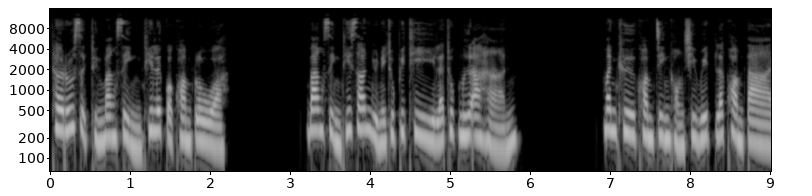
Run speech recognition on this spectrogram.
เธอรู้สึกถึงบางสิ่งที่ลึกกว่าความกลัว บางสิ่งที่ซ่อนอยู่ในทุกพิธีและทุกมื้ออาหาร มันคือความจริงของชีวิตและความตาย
